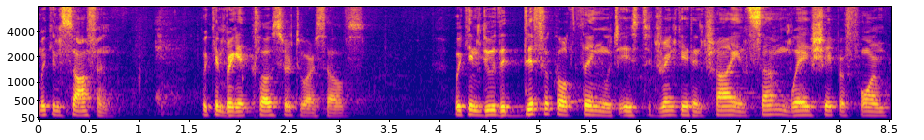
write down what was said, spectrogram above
We can soften. We can bring it closer to ourselves. We can do the difficult thing, which is to drink it and try in some way, shape, or form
